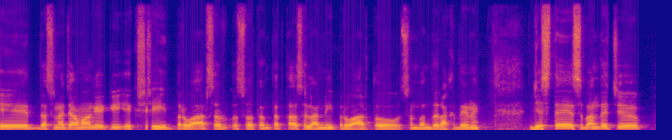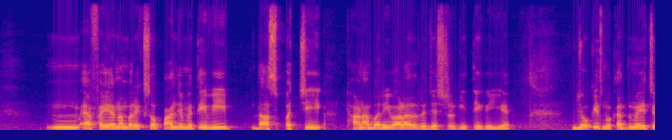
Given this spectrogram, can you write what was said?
ਇਹ ਦੱਸਣਾ ਚਾਹਾਂਗੇ ਕਿ ਇੱਕ ਸ਼ਹੀਦ ਪਰਿਵਾਰ ਸਵ- ਸੁਤੰਤਰਤਾ ਸੈਲਾਨੀ ਪਰਿਵਾਰ ਤੋਂ ਸੰਬੰਧ ਰੱਖਦੇ ਨੇ। ਜਿਸ ਦੇ ਸਬੰਧ ਵਿੱਚ ਐਫ ਆਈ ਆਰ ਨੰਬਰ 105 ਮਿਤੀ 20 10 25 ਥਾਣਾ ਬਰੀਵਾਲਾ ਰਜਿਸਟਰ ਕੀਤੀ ਗਈ ਹੈ, ਜੋ ਕਿ ਇਸ ਮੁਕੱਦਮੇ 'ਚ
